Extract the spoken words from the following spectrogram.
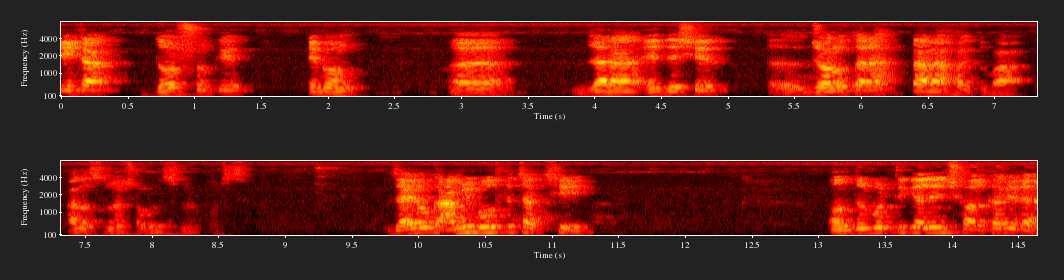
এটা দর্শকের এবং যারা এদেশের জনতারা, তারা হয়তো বা আলোচনা সমালোচনা করছে। যাই হোক, আমি বলতে চাচ্ছি, অন্তর্বর্তীকালীন সরকারেরা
